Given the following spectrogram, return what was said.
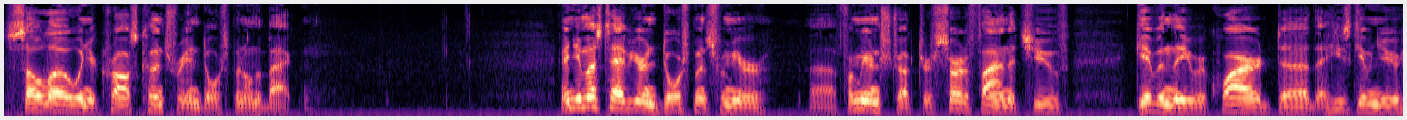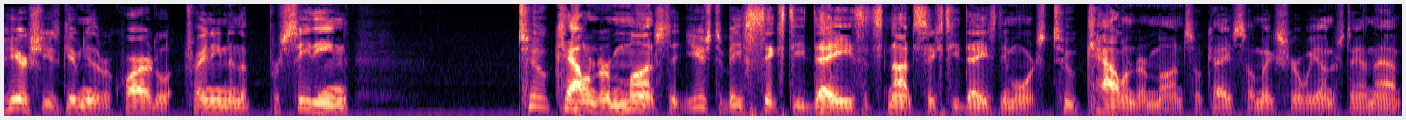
solo and your cross country endorsement on the back. And you must have your endorsements from your uh, from your instructor certifying that you've given the required uh, that he's given you he or she's given you the required training in the preceding two calendar months. It used to be 60 days. It's not 60 days anymore. It's two calendar months. Okay, so make sure we understand that.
